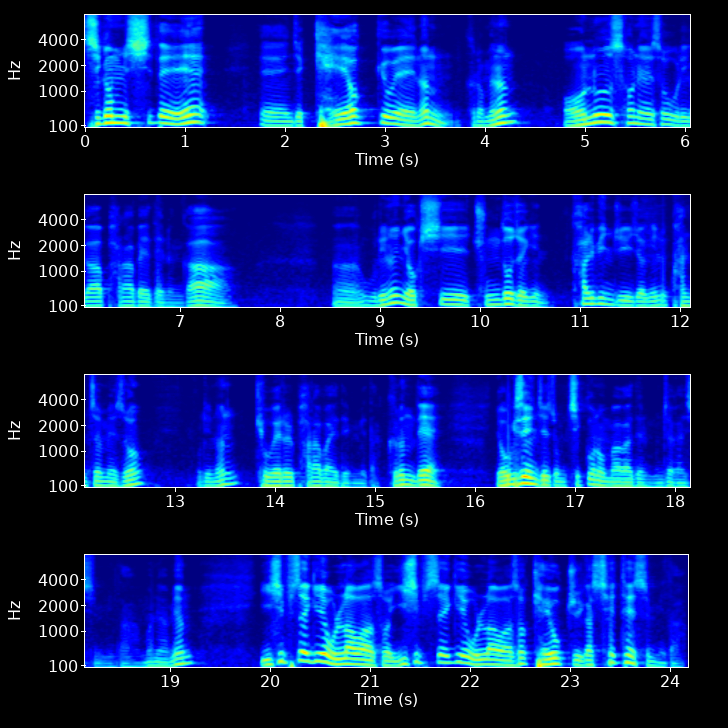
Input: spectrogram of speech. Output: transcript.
지금 시대에 에, 이제 개혁 교회는 그러면은 어느 선에서 우리가 바라봐야 되는가? 어, 우리는 역시 중도적인 칼빈주의적인 관점에서 우리는 교회를 바라봐야 됩니다. 그런데 여기서 이제 좀 짚고 넘어가야 될 문제가 있습니다. 뭐냐면 20세기에 올라와서 20세기에 올라와서 개혁주의가 쇠퇴했습니다.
